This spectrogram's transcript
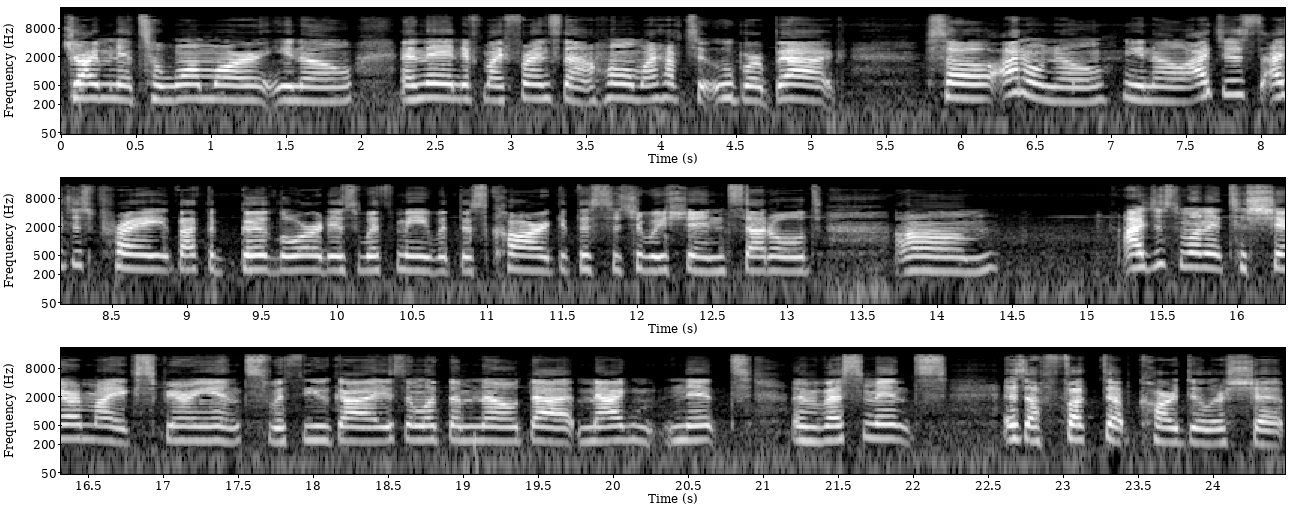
driving it to Walmart, you know. And then if my friend's not home, I have to Uber back. So I don't know, you know. I just I just pray that the good Lord is with me with this car, get this situation settled. Um, I just wanted to share my experience with you guys and let them know that Magnate Investments is a fucked up car dealership.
